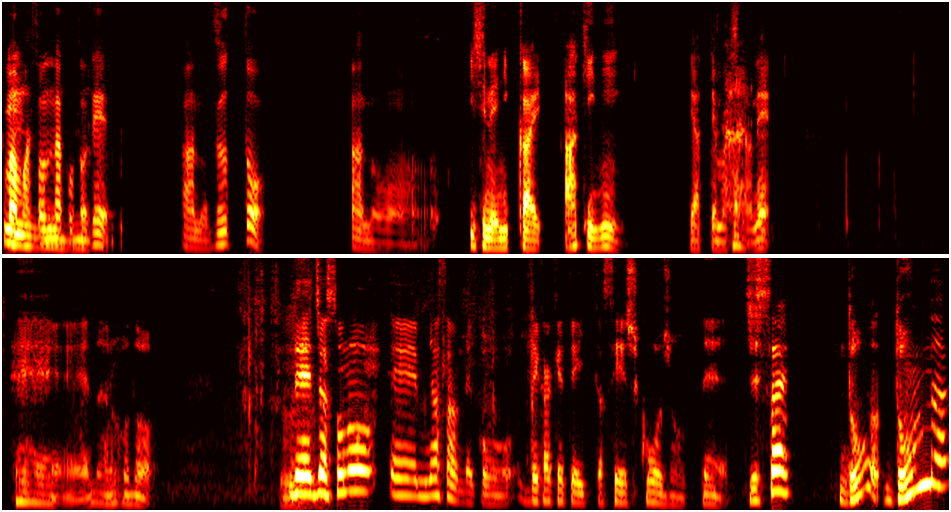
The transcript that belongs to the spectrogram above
まあまあうんそんなことで、あの、ずっと、あの1年に1回秋にやってましたね。へえ、なるほど。うんで、じゃあその、えー皆さんでこう出かけていった製紙工場って、実際、どう、どんな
